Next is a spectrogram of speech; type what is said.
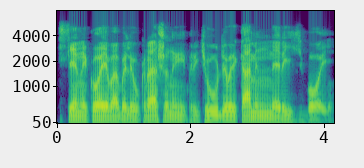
Стены коева были украшены причудливой каменной резьбой.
